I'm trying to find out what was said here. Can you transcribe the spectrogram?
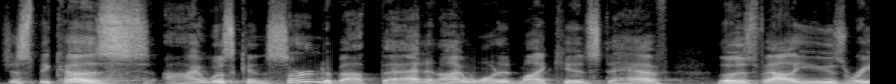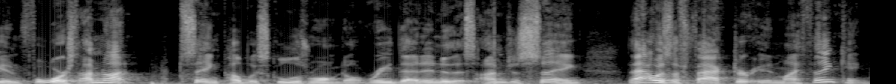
Just because I was concerned about that and I wanted my kids to have those values reinforced. I'm not saying public school is wrong. Don't read that into this. I'm just saying that was a factor in my thinking.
